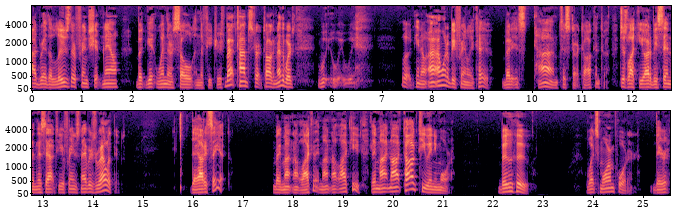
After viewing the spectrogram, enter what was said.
I'd rather lose their friendship now, but get win their soul in the future. It's about time to start talking. In other words, we, we, we, look, you know, I, I want to be friendly too. But it's time to start talking to them. Just like you ought to be sending this out to your friends, neighbors, relatives. They ought to see it. They might not like it. They might not like you. They might not talk to you anymore. Boo hoo. What's more important, their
